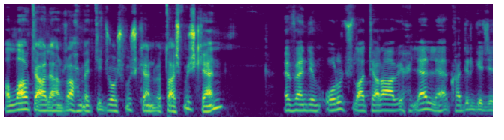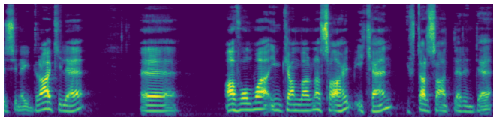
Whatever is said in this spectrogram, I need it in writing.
Allahu Teala'nın rahmeti coşmuşken ve taşmışken efendim oruçla, teravihlerle, Kadir gecesine idrak ile e, af olma imkanlarına sahip iken iftar saatlerinde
